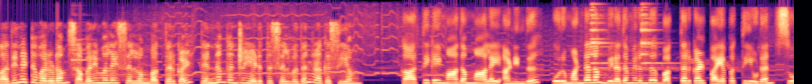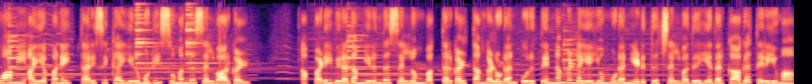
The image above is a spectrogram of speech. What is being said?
பதினெட்டு வருடம் சபரிமலை செல்லும் பக்தர்கள் தென்னங்கன்று எடுத்து செல்வதன் ரகசியம். கார்த்திகை மாதம் மாலை அணிந்து ஒரு மண்டலம் விரதமிருந்து பக்தர்கள் பயபக்தியுடன் சுவாமி ஐயப்பனை தரிசிக்க இருமுடி சுமந்து செல்வார்கள். அப்படி விரதம் இருந்து செல்லும் பக்தர்கள் தங்களுடன் ஒரு தென்னம்பிள்ளையையும் உடன் எடுத்துச் செல்வது எதற்காக தெரியுமா?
